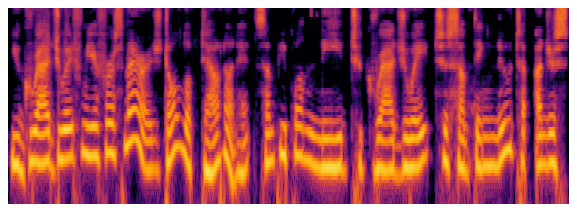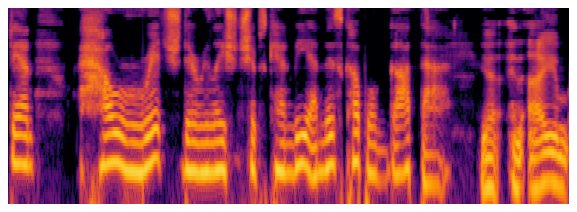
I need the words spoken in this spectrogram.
you graduate from your first marriage. Don't look down on it. Some people need to graduate to something new to understand how rich their relationships can be, and this couple got that. Yeah, and I am,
